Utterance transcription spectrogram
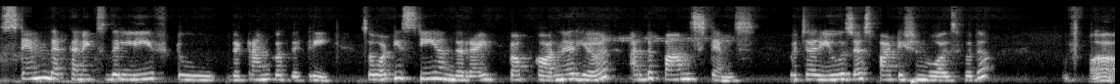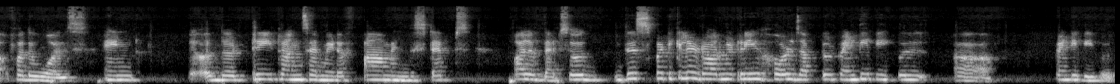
stem that connects the leaf to the trunk of the tree. So what you see on the right top corner here are the palm stems which are used as partition walls for the uh, for the walls. And uh, the tree trunks are made of palm and the steps all of that. So this particular dormitory holds up to 20 people uh, 20 people.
